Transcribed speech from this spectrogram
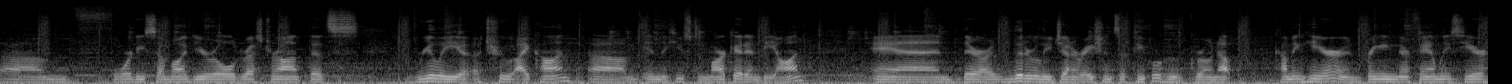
um, 40 some odd year old restaurant that's really a, a true icon um, in the Houston market and beyond. And there are literally generations of people who've grown up coming here and bringing their families here.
